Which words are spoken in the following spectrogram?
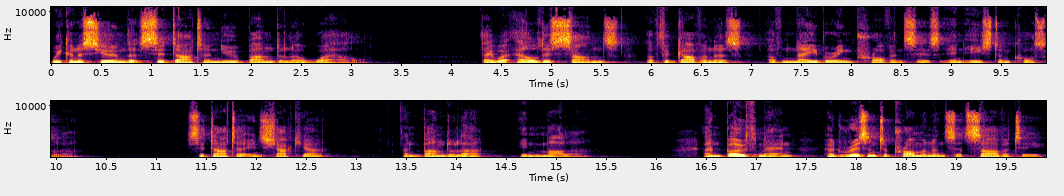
We can assume that Siddhartha knew Bandula well. They were eldest sons of the governors of neighboring provinces in eastern Kosala. Siddhartha in Shakya and Bandula in Malla. And both men had risen to prominence at Savatthi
